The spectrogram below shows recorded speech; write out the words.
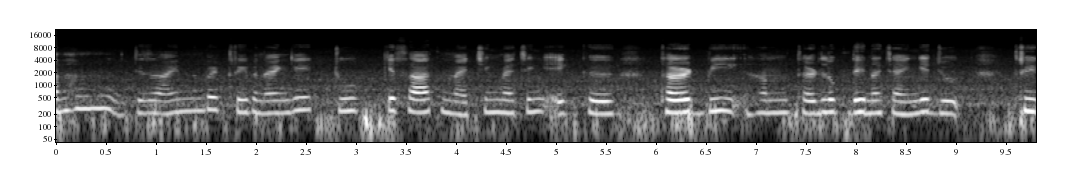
अब हम डिज़ाइन नंबर थ्री बनाएँगे। टू के साथ मैचिंग मैचिंग एक थर्ड भी हम थर्ड लुक देना चाहेंगे जो थ्री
